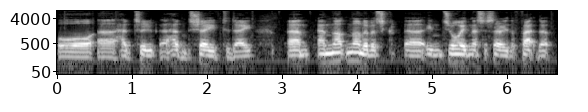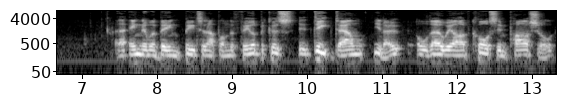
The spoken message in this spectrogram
or uh, had to, uh, hadn't shaved today. Um, and not, none of us uh, enjoyed necessarily the fact that uh, England were being beaten up on the field because deep down, you know, although we are of course impartial,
